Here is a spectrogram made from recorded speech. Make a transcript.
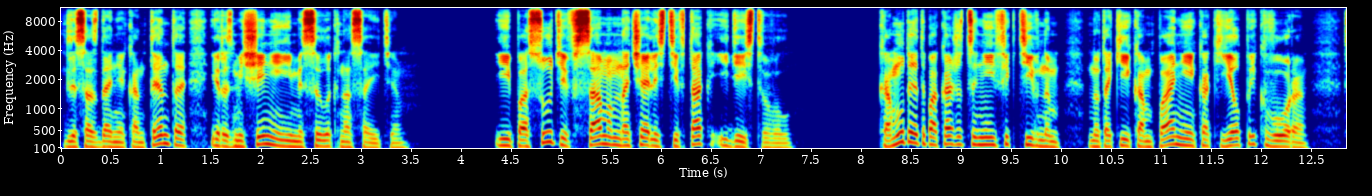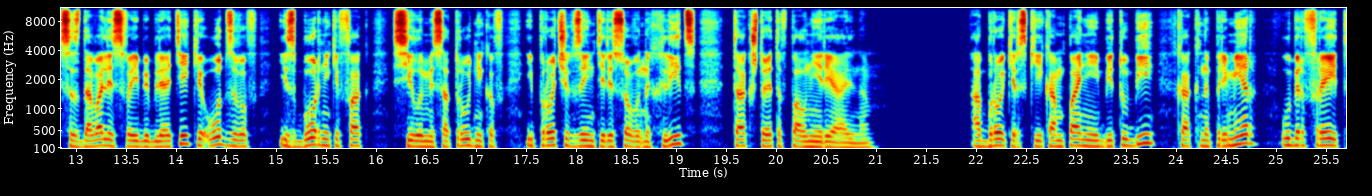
для создания контента и размещения ими ссылок на сайте. И, по сути, в самом начале Стив так и действовал. Кому-то это покажется неэффективным, но такие компании, как Yelp и Quora, создавали свои библиотеки отзывов и сборники фак силами сотрудников и прочих заинтересованных лиц, так что это вполне реально. А брокерские компании B2B, как, например, Uber Freight,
